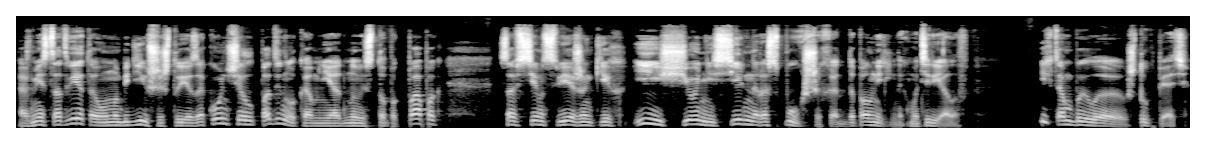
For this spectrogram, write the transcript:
А вместо ответа он, убедившись, что я закончил, подвинул ко мне одну из стопок папок, совсем свеженьких и еще не сильно распухших от дополнительных материалов. Их там было штук пять.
